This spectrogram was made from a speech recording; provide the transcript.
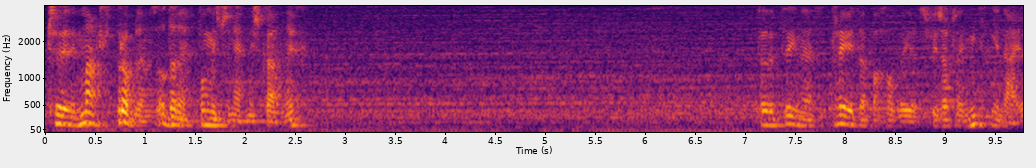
Czy masz problem z odorem w pomieszczeniach mieszkalnych? Tradycyjne spreje zapachowe i odświeżacze nic nie dają?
